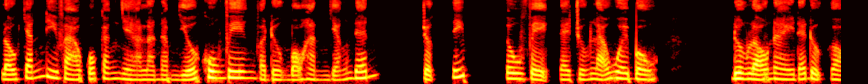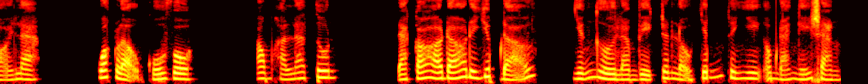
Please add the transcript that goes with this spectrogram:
Lỗ chánh đi vào của căn nhà là nằm giữa khuôn viên và đường bộ hành dẫn đến trực tiếp tu viện Đại trưởng Lão Quê Bù. Đường lộ này đã được gọi là quốc lộ của vua. Ông Hà La Tun đã có ở đó để giúp đỡ những người làm việc trên lộ chính tuy nhiên ông đã nghĩ rằng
